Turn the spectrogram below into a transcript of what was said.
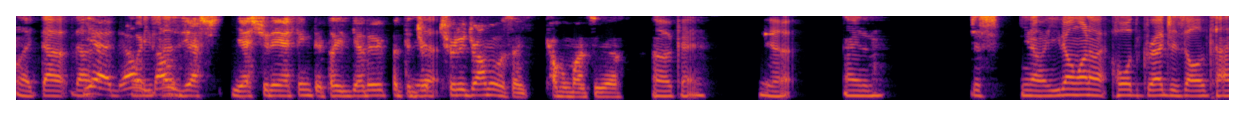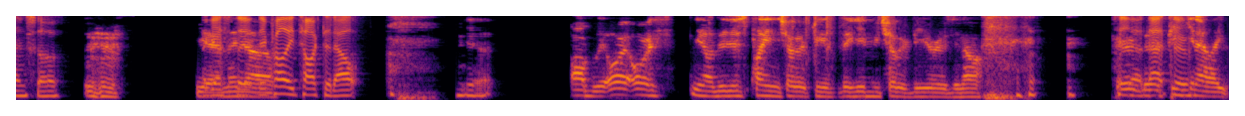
Like that? that yeah, that, what that said? was yes, yesterday. I think they played together, but the Yeah. Twitter drama was like a couple months ago. Okay. Yeah. And just you know, you don't want to hold grudges all the time, so Mm-hmm. Yeah, I guess they, then, they uh, probably talked it out. yeah. Probably, or or you know, they're just playing each other because they give each other viewers. You know, they're, yeah, they're that too. peaking at like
